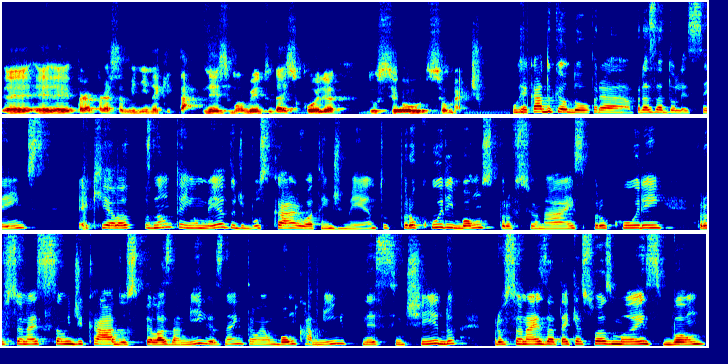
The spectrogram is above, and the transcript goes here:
é, é, para essa menina que está nesse momento da escolha do seu, do seu médico? O recado que eu dou para as adolescentes é que elas não tenham medo de buscar o atendimento, procurem bons profissionais, procurem profissionais que são indicados pelas amigas, né? Então é um bom caminho nesse sentido, profissionais até que as suas mães vão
